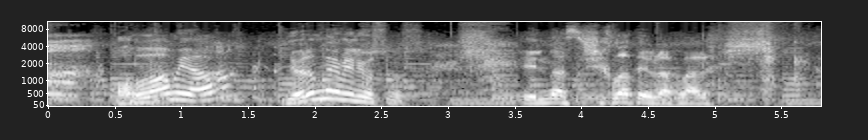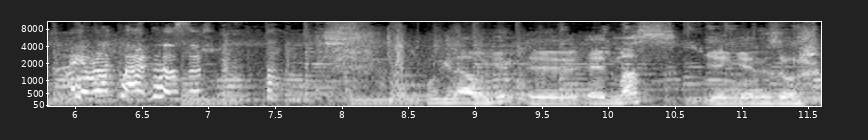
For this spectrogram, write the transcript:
Vallahi mı ya? Yarın mı evleniyorsunuz? Elmas şıklat evrakları. Evraklar da hazır. Bugün ha bugün e, elmas yengeniz olur.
